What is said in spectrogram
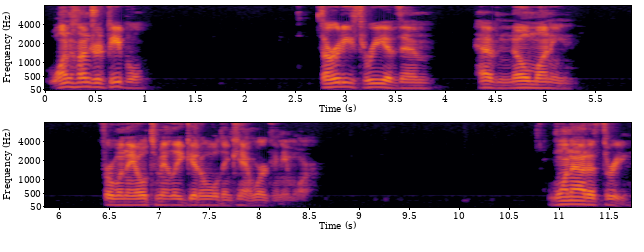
100 people, 33 of them have no money for when they ultimately get old and can't work anymore. One out of three.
